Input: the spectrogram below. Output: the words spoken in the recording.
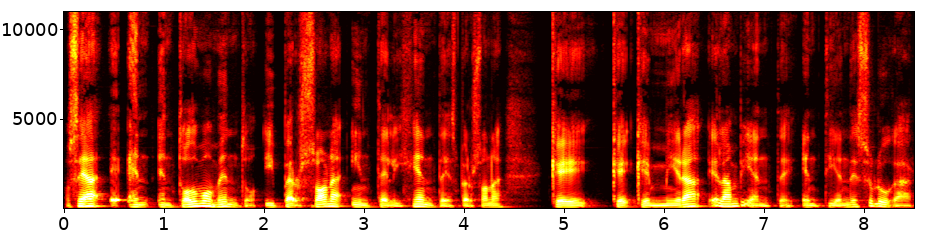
O sea, e, en, todo momento. Y persona inteligente es persona que, que, mira el ambiente, entiende su lugar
